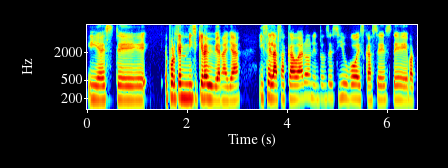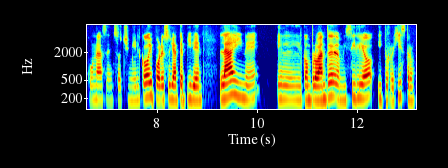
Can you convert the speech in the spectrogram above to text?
Y este, porque ni siquiera vivían allá y se las acabaron. Entonces sí hubo escasez de vacunas en Xochimilco y por eso ya te piden la INE, el comprobante de domicilio y tu registro.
